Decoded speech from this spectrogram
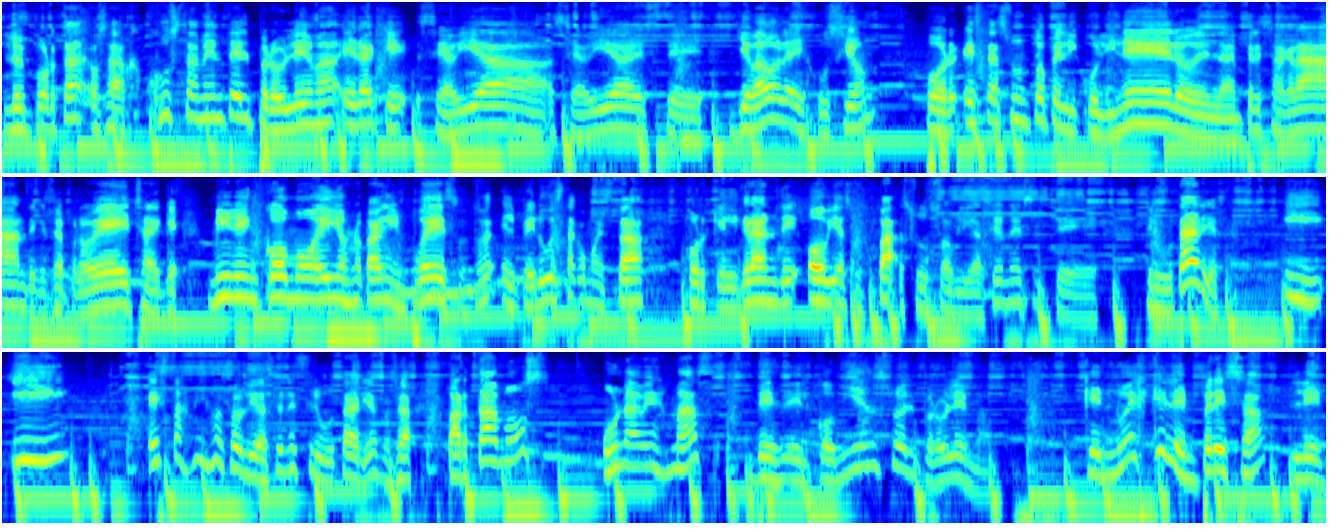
lo importante, o sea, justamente el problema era que se había, se había este, llevado la discusión por este asunto peliculinero de la empresa grande que se aprovecha, de que miren cómo ellos no pagan impuestos. Entonces, el Perú está como está porque el grande obvia sus, sus obligaciones este, tributarias. Y, y estas mismas obligaciones tributarias, o sea, partamos una vez más desde el comienzo del problema. Que no es que la empresa le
